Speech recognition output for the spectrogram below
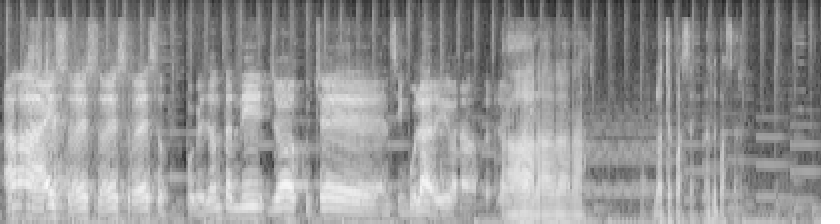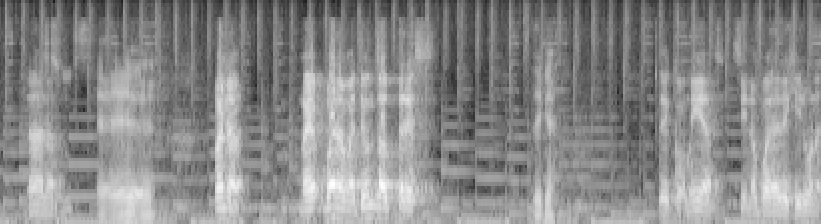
Ah, eso, eso, eso, eso. Porque yo entendí, yo escuché en singular y digo, no, pero. No, no, no, no. No te pases, no te pases. no, no. Eh, eh, Bueno, me, bueno, metí un top 3 ¿De qué? De comidas, si no puedes elegir una.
